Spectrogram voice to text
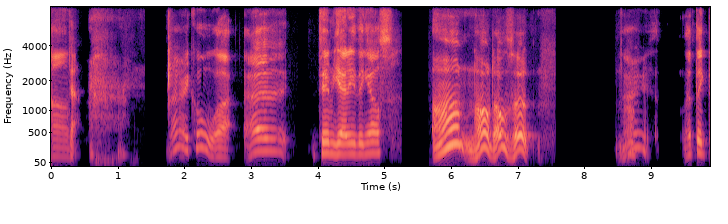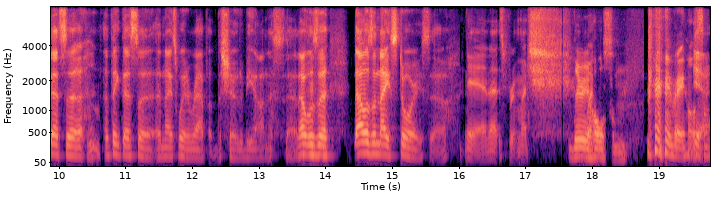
Um, Ja- all right, cool. Uh, uh, Tim, you had anything else? Um, no, that was it. No. right. I think that's a Mm. I think that's a, a nice way to wrap up the show. To be honest, uh, that was a that was a nice story. So Yeah, that's pretty much Very what- wholesome. very wholesome.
